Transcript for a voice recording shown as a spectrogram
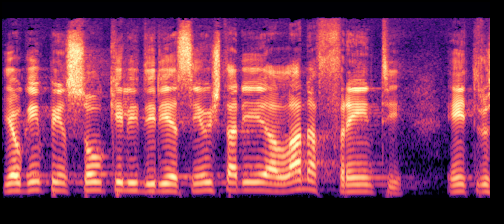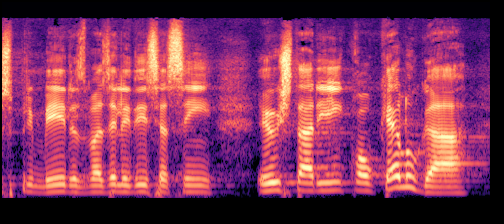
E alguém pensou que ele diria assim: Eu estaria lá na frente, entre os primeiros, mas ele disse assim: Eu estaria em qualquer lugar,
